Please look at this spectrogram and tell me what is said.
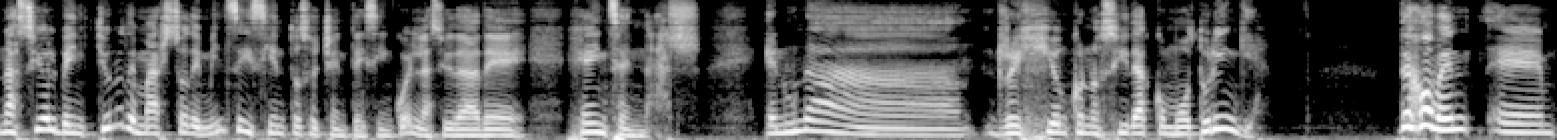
nació el 21 de marzo de 1685 en la ciudad de Heinzenach, en una región conocida como Turingia. De joven eh,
